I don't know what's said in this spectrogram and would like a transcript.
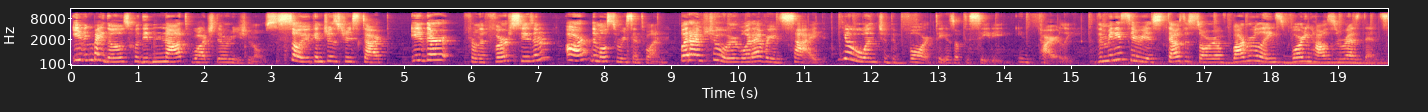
even by those who did not watch the originals. So you can choose to start either from the first season or the most recent one. But I'm sure whatever you decide, you want to devour Tales of the City entirely. The miniseries tells the story of Barbary Lane's boarding house residents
